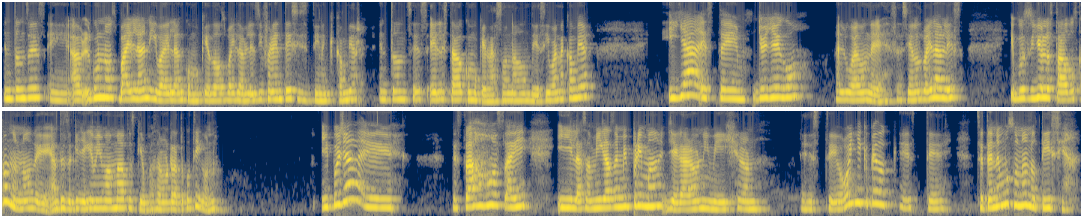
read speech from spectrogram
Entonces, eh, algunos bailan y bailan como que dos bailables diferentes y se tienen que cambiar. Entonces, él estaba como que en la zona donde se iban a cambiar. Y ya, este, yo llego al lugar donde se hacían los bailables y pues yo lo estaba buscando, ¿no? De antes de que llegue mi mamá, pues quiero pasar un rato contigo, ¿no? Y pues ya, eh, estábamos ahí y las amigas de mi prima llegaron y me dijeron, este, oye, ¿qué pedo? Este, si tenemos una noticia.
